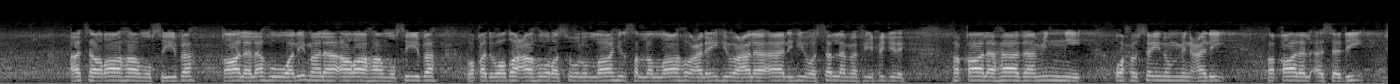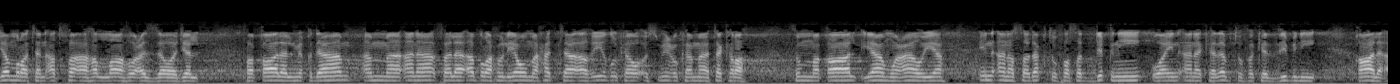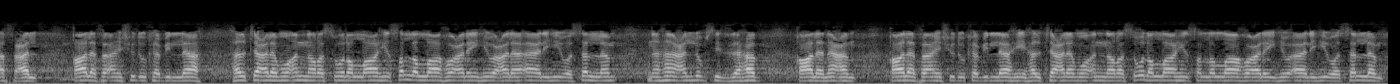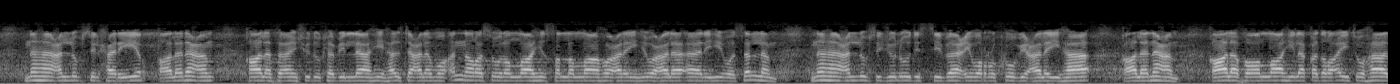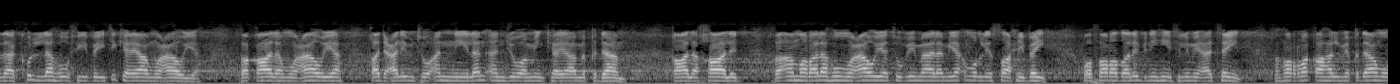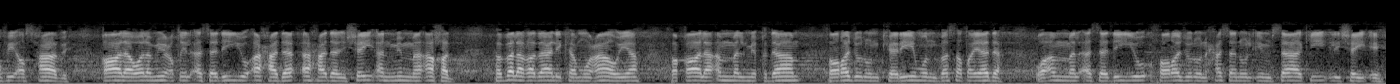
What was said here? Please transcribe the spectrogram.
أتراها مصيبة؟ قال له ولم لا أراها مصيبة؟ وقد وضعه رسول الله صلى الله عليه وعلى آله وسلم في حجره فقال هذا مني وحسين من علي. فقال الأسدي جمرة أطفأها الله عز وجل. فقال المقدام أما أنا فلا أبرح اليوم حتى أغيظك وأسمعك ما تكره. ثم قال يا معاوية إن أنا صدقت فصدقني وإن أنا كذبت فكذبني. قال أفعل. قال فأنشدك بالله. هل تعلم أن رسول الله صلى الله عليه وعلى آله وسلم نهى عن لبس الذهب؟ قال نعم. قال فأنشدك بالله هل تعلم أن رسول الله صلى الله عليه وآله وسلم نهى عن لبس الحرير؟ قال نعم. قال فأنشدك بالله هل تعلم أن رسول الله صلى الله عليه وعلى آله وسلم نهى عن لبس جلود السباع والركوب عليها؟ قال نعم. قال فوالله لقد رأيت هذا كله في بيتك يا معاوية. فقال معاوية قد علمت أني لن أنجو منك يا مقدام. قال خالد فأمر له معاوية بما لم يأمر لصاحبيه وفرض لابنه في المئتين ففرقها المقدام في أصحابه قال ولم يعطي الأسدي أحد أحدا شيئا مما أخذ فبلغ ذلك معاوية فقال أما المقدام فرجل كريم بسط يده وأما الأسدي فرجل حسن الإمساك لشيئه.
